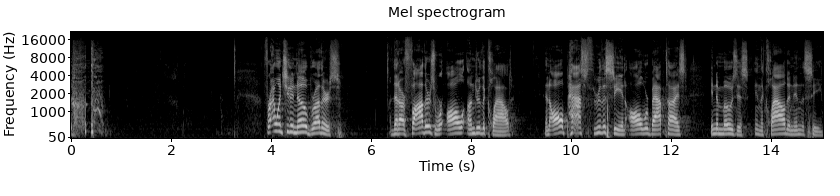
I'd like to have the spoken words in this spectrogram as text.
For I want you to know, brothers, that our fathers were all under the cloud, and all passed through the sea, and all were baptized into Moses in the cloud and in the sea.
